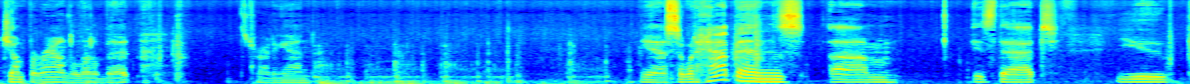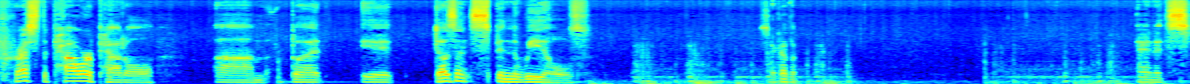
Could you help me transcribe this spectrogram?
jump around a little bit. Let's try it again. Yeah, so what happens um, is that you press the power pedal, um, but it doesn't spin the wheels. So I got the, and it's,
